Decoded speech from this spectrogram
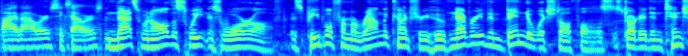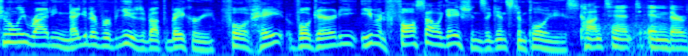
five hours, six hours. And that's when all the sweetness wore off, as people from around the country who've never even been to Wichita Falls started intentionally writing negative reviews about the bakery, full of hate, vulgarity, even false allegations against employees. Content in their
